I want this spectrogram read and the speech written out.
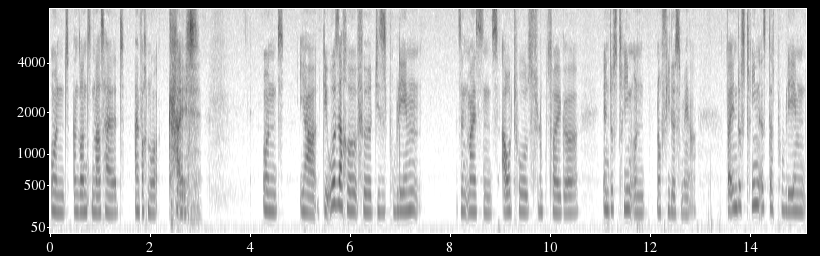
und ansonsten war es halt einfach nur kalt. Und ja, die Ursache für dieses Problem sind meistens Autos, Flugzeuge, Industrien und noch vieles mehr. Bei Industrien ist das Problem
